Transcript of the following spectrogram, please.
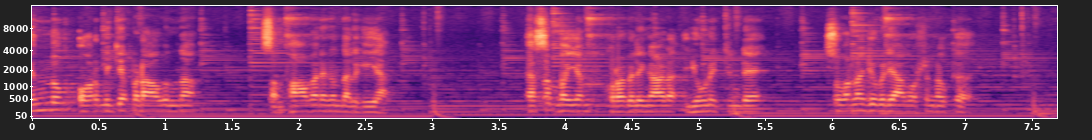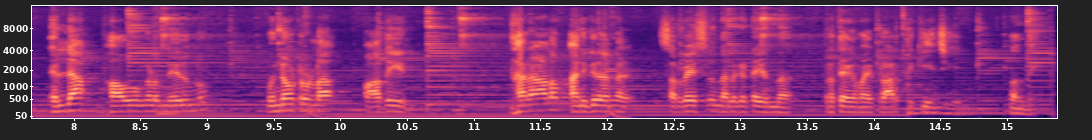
എന്നും ഓർമ്മിക്കപ്പെടാവുന്ന സംഭാവനകൾ നൽകിയ S M Y M Kuravilangad യൂണിറ്റിന്റെ സുവർണ ജൂബിലി ആഘോഷങ്ങൾക്ക് എല്ലാ ഭാവങ്ങളും നേരുന്നു. മുന്നോട്ടുള്ള പാതയിൽ ധാരാളം അനുഗ്രഹങ്ങൾ സർവേശ്വരൻ നൽകട്ടെ എന്ന് പ്രത്യേകമായി പ്രാർത്ഥിക്കുകയും ചെയ്യുന്നു നന്ദി.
